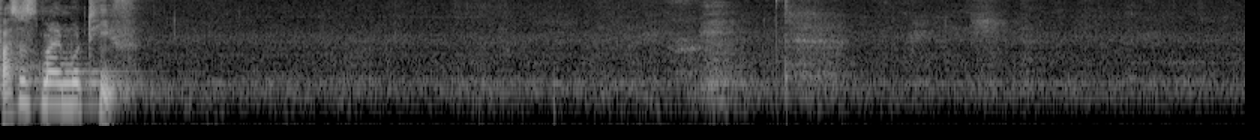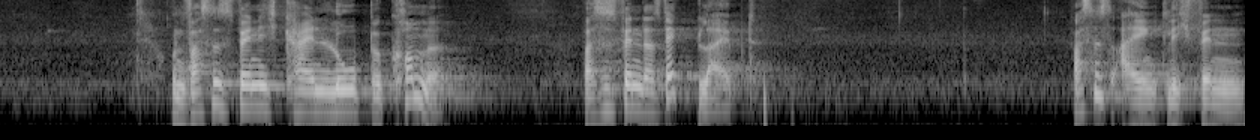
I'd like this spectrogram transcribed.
Was ist mein Motiv? Und was ist, wenn ich kein Lob bekomme? Was ist, wenn das wegbleibt? Was ist eigentlich, wenn,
